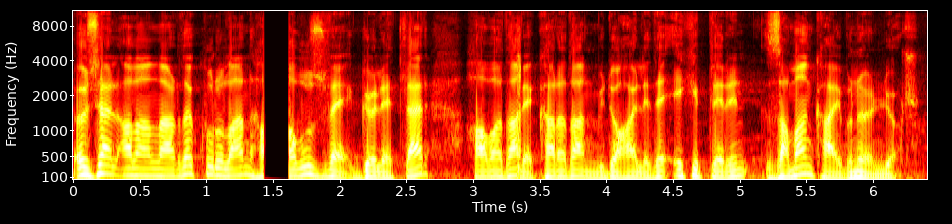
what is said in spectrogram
Özel alanlarda kurulan havuz ve göletler havadan ve karadan müdahalede ekiplerin zaman kaybını önlüyor.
